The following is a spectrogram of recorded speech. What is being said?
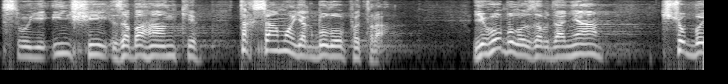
свої інші забаганки. Так само, як було у Петра. Його було завдання, щоб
